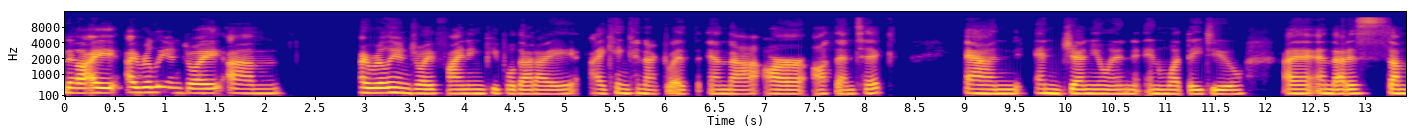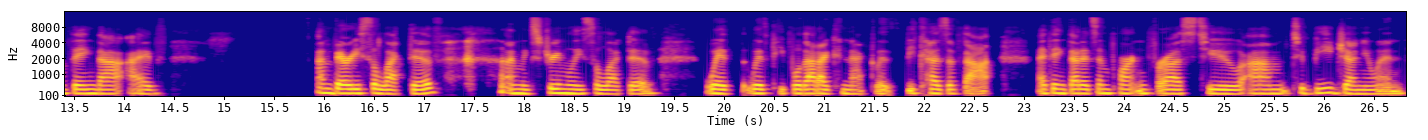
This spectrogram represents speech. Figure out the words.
no, I I really enjoy um I really enjoy finding people that I I can connect with and that are authentic and and genuine in what they do. I, and that is something that I've I'm very selective. I'm extremely selective with with people that I connect with because of that. I think that it's important for us to um, to be genuine,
